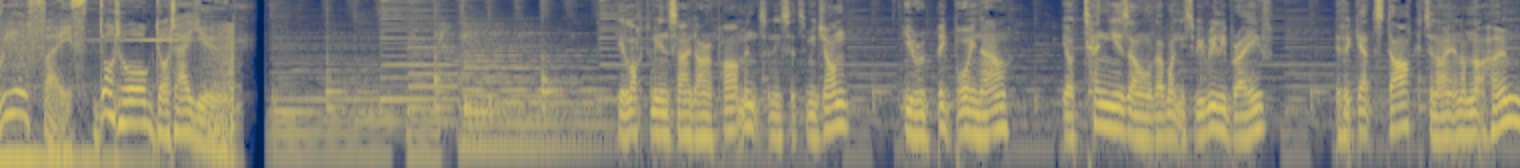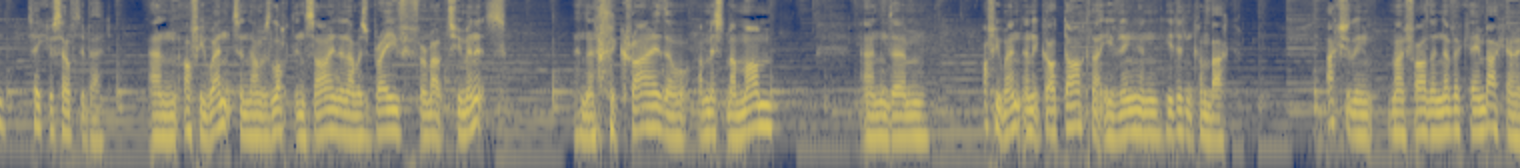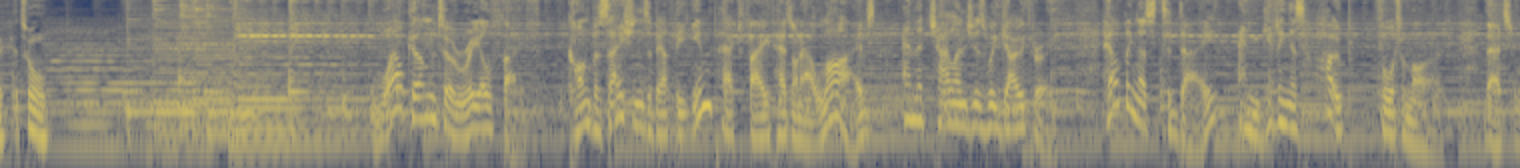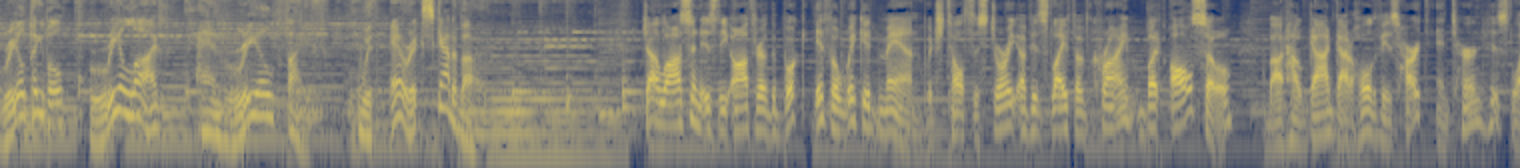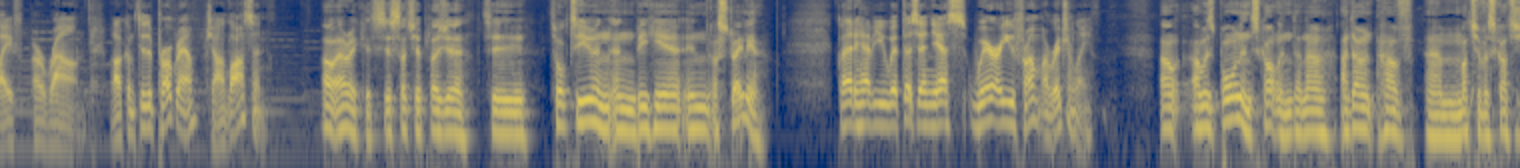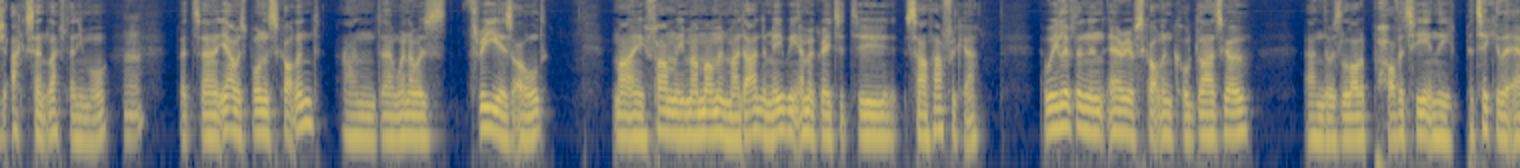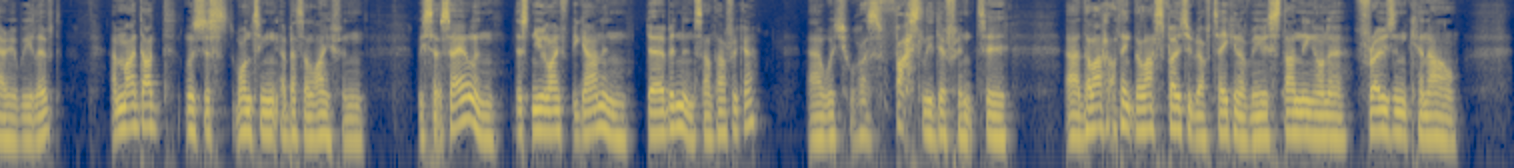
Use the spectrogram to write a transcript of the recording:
realfaith.org.au. He locked me inside our apartment and he said to me, John, you're a big boy now. You're 10 years old. I want you to be really brave. If it gets dark tonight and I'm not home, take yourself to bed. And off he went, and I was locked inside, and I was brave for about two minutes. And then I cried, I missed my mum. And um, off he went, and it got dark that evening, and he didn't come back. Actually, my father never came back, Eric, at all. Welcome to Real Faith conversations about the impact faith has on our lives and the challenges we go through, helping us today and giving us hope for tomorrow. That's real people, real life, and real faith with Eric Skattebo. John Lawson is the author of the book If a Wicked Man, which tells the story of his life of crime, but also about how God got a hold of his heart and turned his life around. Welcome to the program, John Lawson. Oh, Eric, it's just such a pleasure to talk to you and, and be here in Australia. Glad to have you with us. And yes, where are you from originally? Oh, I was born in Scotland, and I, I don't have um, much of a Scottish accent left anymore. Mm. But uh, yeah, I was born in Scotland, and uh, when I was three years old, my family, my mum and my dad and me, we emigrated to South Africa. We lived in an area of Scotland called Glasgow, and there was a lot of poverty in the particular area we lived. And my dad was just wanting a better life, and we set sail, and this new life began in Durban in South Africa, uh, which was vastly different to uh, the last. I think the last photograph taken of me was standing on a frozen canal,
